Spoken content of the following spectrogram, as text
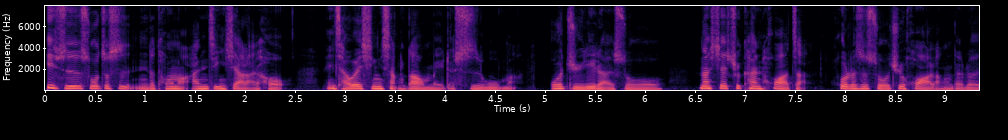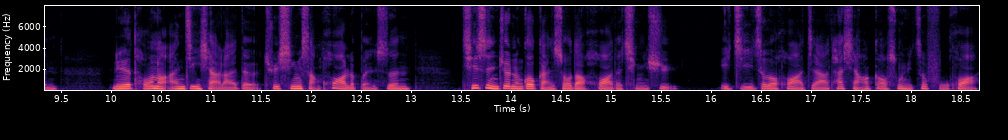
意思是说，就是你的头脑安静下来后，你才会欣赏到美的事物嘛。我举例来说，那些去看画展或者是说去画廊的人，你的头脑安静下来的去欣赏画的本身，其实你就能够感受到画的情绪，以及这个画家他想要告诉你这幅画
